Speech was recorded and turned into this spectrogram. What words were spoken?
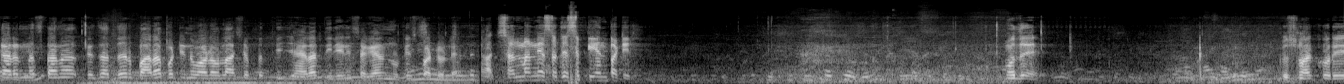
कारण नसताना त्याचा दर बारा पटीने वाढवला अशा पद्धती जाहिरात दिली आणि सगळ्यांना नोटीस पाठवल्या. सन्मान्य सदस्य पी एन पाटील. मध्ये कृष्णा खोरे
